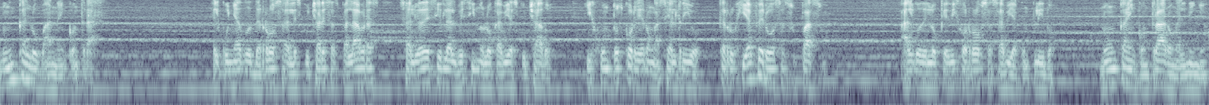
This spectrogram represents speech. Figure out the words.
nunca lo van a encontrar. El cuñado de Rosa, al escuchar esas palabras, salió a decirle al vecino lo que había escuchado, y juntos corrieron hacia el río, que rugía feroz a su paso. Algo de lo que dijo Rosa se había cumplido. Nunca encontraron al niño.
